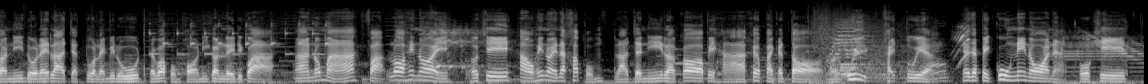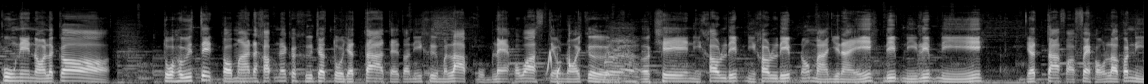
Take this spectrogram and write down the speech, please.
ตอนนี้โดนไล่ล่าจากตัวอะไรไม่รู้ แต่ว่าผมขอนี้ก่อนเลยดีกว่า อ่า น้องหมาฝากล่อให้หน่อย โอเค เห่าให้หน่อยนะครับผม หลังจากนี้เราก็ไปหาเครื่องปั่นกันต่อหน่อยอุ้ย ใครตุยอะ น่าจะไปนกุ้งแน่นอนอะ โอเค กุ้งแน่นอนแล้วก็ ตัวฮาวิสเตต่อมานะครับนั่นก็คือเจ้าตัวยัตตาแต่ตอนนี้คือมันลาบผมแหละเพราะว่าสเตลน้อยเกินโอเคหนีเข้าลิฟต์หนีเข้าลิฟต์น้องหมาอยู่ไหนรีบหนีรีบหนียัตตาฝาแฝดของเราก็หนี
